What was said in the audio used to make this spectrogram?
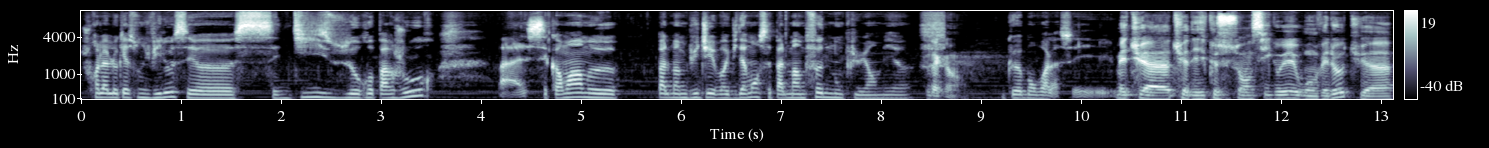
je crois la location du vélo c'est euh, c'est 10 euros par jour, bah, c'est quand même euh, pas le même budget. Bon, évidemment, c'est pas le même fun non plus, hein, mais euh, D'accord. donc, euh, bon voilà, c'est Mais tu as, tu as des, que ce soit en Segway ou en vélo, tu as,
